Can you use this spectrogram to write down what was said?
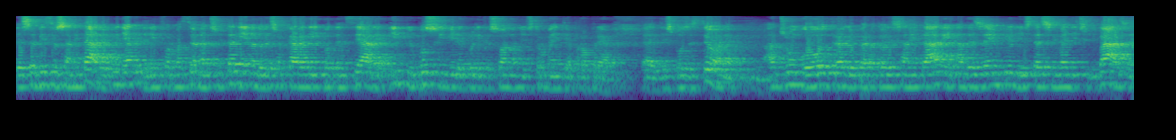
del servizio sanitario, quindi anche dell'informazione al cittadino, deve cercare di potenziare il più possibile quelli che sono gli strumenti a propria eh, disposizione. Aggiungo oltre agli operatori sanitari ad esempio gli stessi medici di base,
